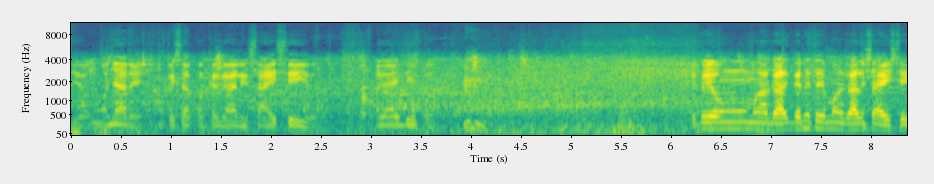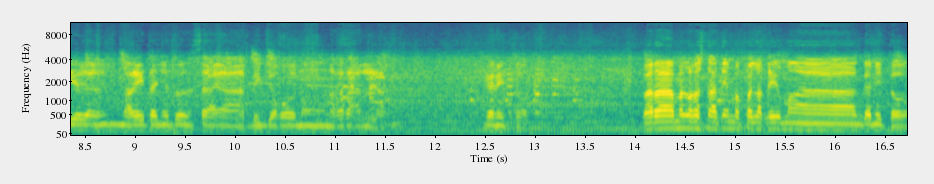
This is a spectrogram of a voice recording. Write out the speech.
Yung kunyari, umpisa pagkagaling sa ICU, kagaya dito. Ito yung mga ga- ganito yung mga galing sa ICU, makita nyo doon sa ah, video ko nung nakaraan lang. Ganito. Para malakas natin mapalaki yung mga ganito,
